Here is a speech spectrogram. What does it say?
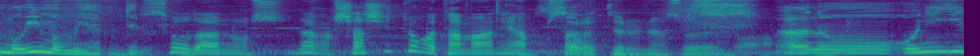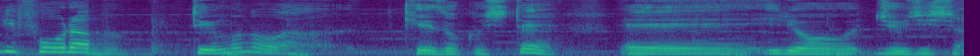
もう今もやってる。そうだあのなんか写真とかたまにアップされてるねそういえば。あのおにぎりフォーラブっていうものは継続して、えー医療従事者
